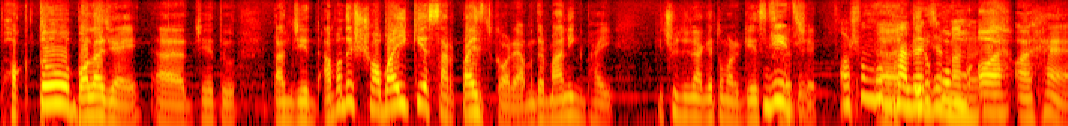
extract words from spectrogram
ভক্ত বলা যায় যেহেতু তানজিদ আমাদের সবাইকে সারপ্রাইজ করে। আমাদের মানিক ভাই কিছুদিন আগে তোমার গেস্ট হয়েছে অসম্ভব ভালো একজন মানুষ। হ্যাঁ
